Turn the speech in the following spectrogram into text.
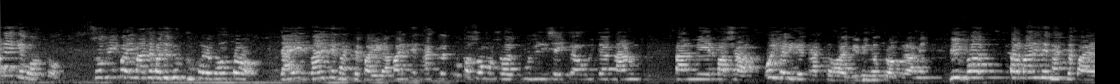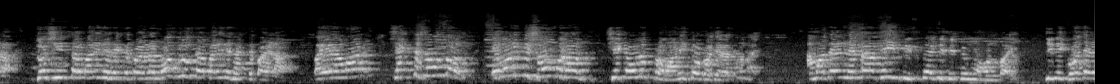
অনেকে বলতো। শ্রমিক ভাই মাঝে মাঝে দুঃখ করে বলতো যাই বাড়িতে থাকতে পারি না, বাড়িতে থাকলে কত সমস্যা হয়, পুলিশ, এইটা, ওইটা, নানু, তার মেয়ের বাসা ওইখানে গিয়ে থাকতে হয় বিভিন্ন প্রোগ্রামে। বিপদ তার বাড়িতে থাকতে পারে না, জসিম তার বাড়িতে থাকতে পারে না, নজরুল তার বাড়িতে থাকতে পারে না। ভাই আমার শেখটা সংগঠন এমন একটি সংগঠন, সেটা হলো প্রমাণিত গজেরা থানায়। আমাদের নেতা আছে বিষ্ণু বিপিন মোহন ভাই। যিনি গজের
